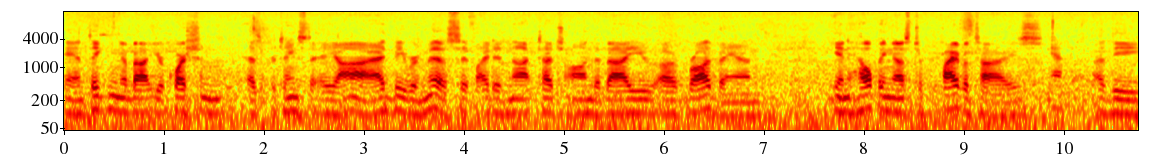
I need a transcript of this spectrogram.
and thinking about your question as it pertains to AI, I'd be remiss if I did not touch on the value of broadband in helping us to privatize Yeah. The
